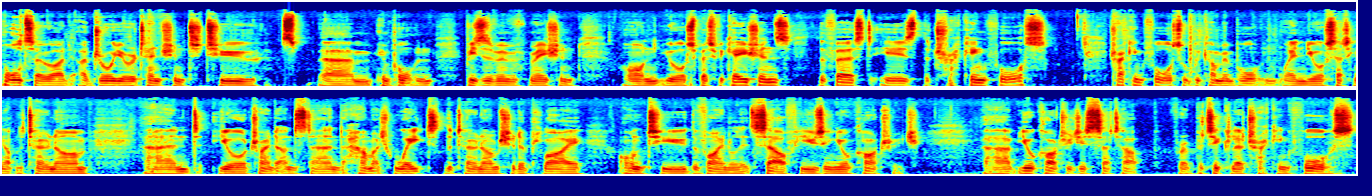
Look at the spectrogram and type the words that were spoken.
Also, I'd, I'd draw your attention to two um, important pieces of information on your specifications. The first is the tracking force. Tracking force will become important when you're setting up the tone arm and you're trying to understand how much weight the tone arm should apply onto the vinyl itself using your cartridge. Uh, your cartridge is set up for a particular tracking force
